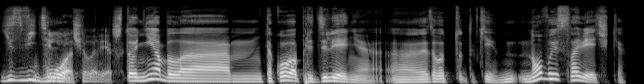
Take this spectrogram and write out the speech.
язвительный Вот. человек. что не было такого определения. Э, Это вот такие новые словечки.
